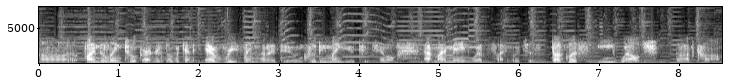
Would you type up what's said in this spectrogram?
uh, find a link to a gardener's notebook and everything that I do, including my YouTube channel, at my main website, which is douglasewelch.com.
